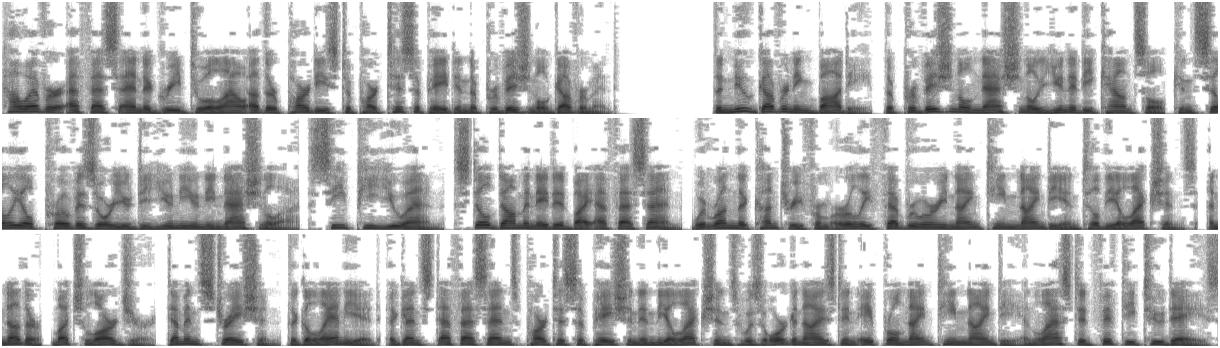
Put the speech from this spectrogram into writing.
However FSN agreed to allow other parties to participate in the provisional government. The new governing body, the Provisional National Unity Council Consiliul Provizoriu de Uniune Națională, CPUN, still dominated by FSN, would run the country from early February 1990 until the elections. Another, much larger, demonstration the Golaniad against FSN's participation in the elections was organized in April 1990 and lasted 52 days,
